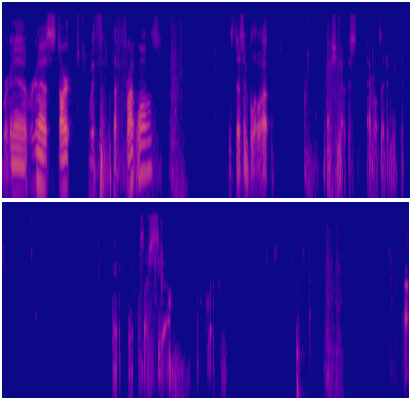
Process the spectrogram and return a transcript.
we're gonna we're gonna start with the front walls. This doesn't blow up. Actually, no, this emerald's underneath it. Okay, slash co. Real quick. All right.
